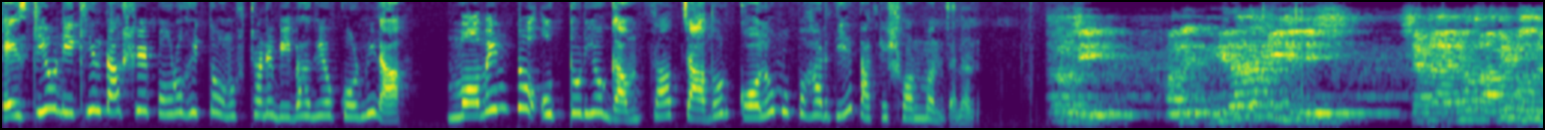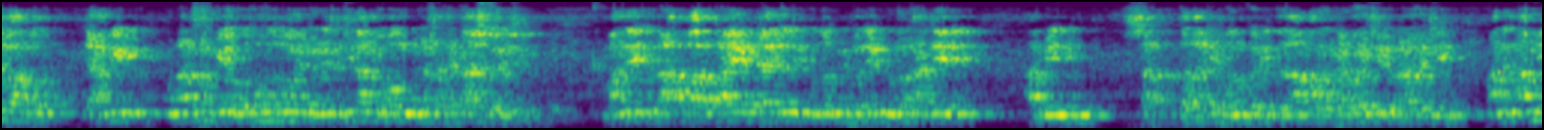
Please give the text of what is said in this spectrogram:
এসডিও নিখিল দাসের পৌরোহিত্য অনুষ্ঠানে বিভাগীয় কর্মীরা মমেন্টো উত্তরীয় গামছা, চাদর, কলম উপহার দিয়ে তাকে সম্মান জানান। মানে আমি দাদাকে ফোন করি, দাদা, আমার ওটা হয়েছে ওটা হয়েছে। মানে আমি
